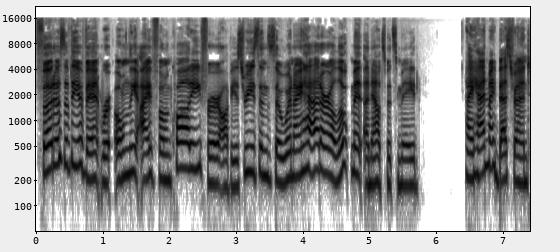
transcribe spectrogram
Photos of the event were only iPhone quality for obvious reasons, so when I had our elopement announcements made, I had my best friend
